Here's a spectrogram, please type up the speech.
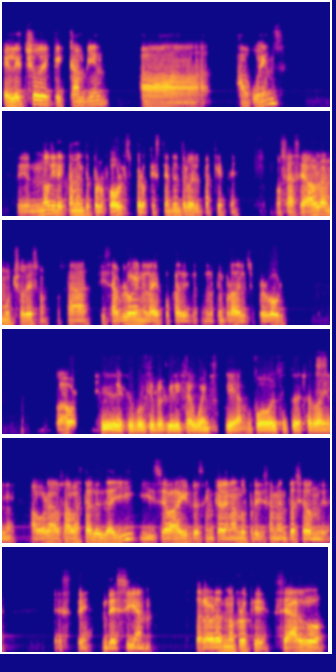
El hecho de que cambien a, a Wentz, eh, no directamente por Foles, pero que estén dentro del paquete. O sea, se habla mucho de eso. O sea, si se habló en la época de la temporada del Super Bowl. Ahora, sí, de que por qué preferiste a Wentz que a Foles en todo ese rollo, ¿no? Ahora, o sea, va a estar desde allí y se va a ir desencadenando precisamente hacia donde este, decían. O sea, la verdad no creo que sea algo,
